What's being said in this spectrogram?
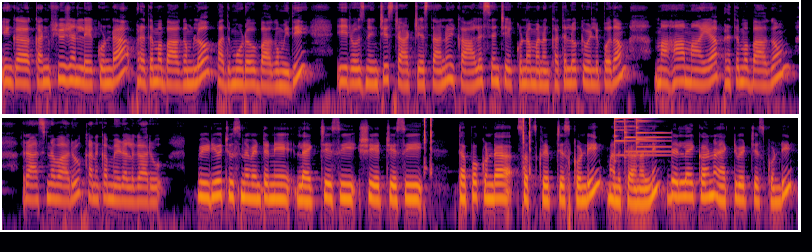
ఇంకా కన్ఫ్యూజన్ లేకుండా ప్రథమ భాగంలో పదమూడవ భాగం ఇది. ఈ రోజు నుంచి స్టార్ట్ చేస్తాను. ఇక ఆలస్యం చేయకుండా మనం కథలోకి వెళ్ళిపోదాం. మహామాయ ప్రథమ భాగం రాసిన వారు కనక మేడల్ గారు. వీడియో చూసిన వెంటనే లైక్ చేసి షేర్ చేసి తప్పకుండా సబ్స్క్రైబ్ చేసుకోండి. మన ఛానల్ని బెల్ ఐకాన్ యాక్టివేట్ చేసుకోండి.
